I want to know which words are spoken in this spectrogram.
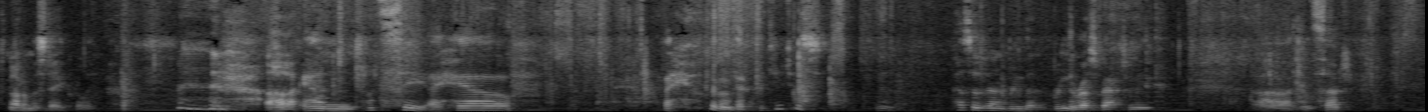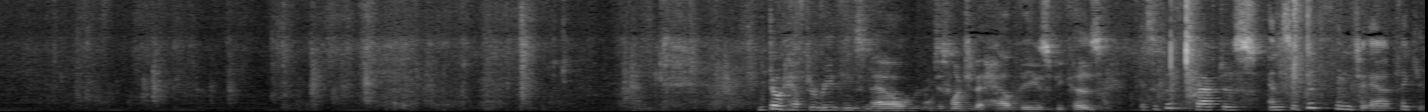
It's not a mistake, really. uh, and let's see, I have, if I have it on that, could you just yeah, pass it around and bring the, bring the rest back to me uh, and such? You don't have to read these now. I just want you to have these because it's a good practice and it's a good thing to add. Thank you.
